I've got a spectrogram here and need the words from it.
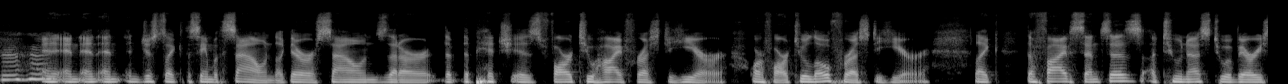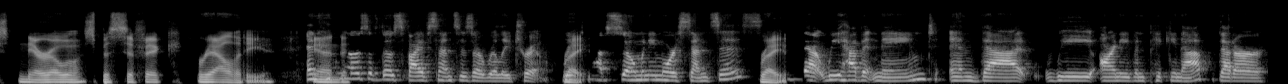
mm-hmm. and, and and and and just like the same with sound like there are sounds that are the, the pitch is far too high for us to hear or far too low for us to hear like the five senses attune us to a very narrow, specific reality. And, And- who knows if those five senses are really true? Right. We have so many more senses Right. that we haven't named and that we aren't even picking up that are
